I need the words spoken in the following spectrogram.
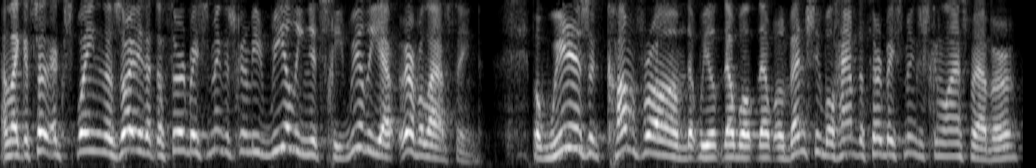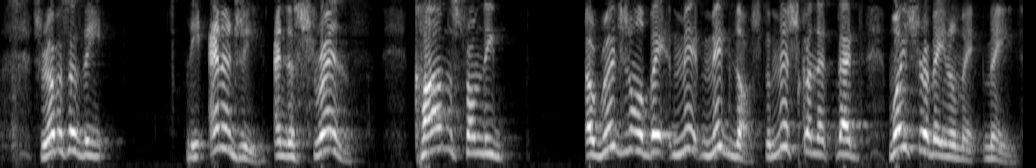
And like it says, explained in the Zohar that the third base of Migdash is going to be really nitzchi, really everlasting. But where does it come from that we that will that will eventually will have the third base Mikdash going to last forever? So Rebbe says the the energy and the strength comes from the original ba- Migdash, the Mishkan that that Moshe Rabbeinu made.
